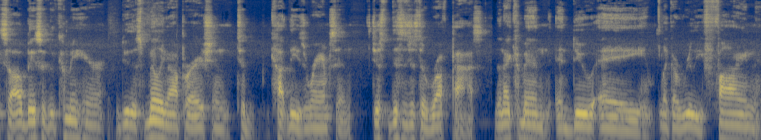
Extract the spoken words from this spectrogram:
so I'll basically come in here and do this milling operation to cut these ramps in. Just this is just a rough pass. Then I come in and do a like a really fine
